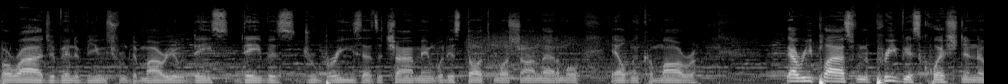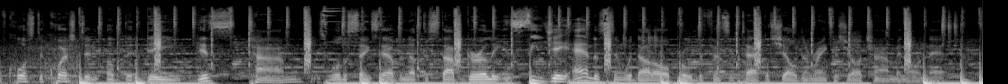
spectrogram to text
barrage of interviews from Demario Dace, Davis, Drew Brees has a chime in with his thoughts, Marshon Lattimore, Alvin Kamara. Got replies from the previous question. Of course, the question of the day this time is Will the Saints have enough to stop Gurley and CJ Anderson without all pro defensive tackle Sheldon Rankins? Y'all chime in on that.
